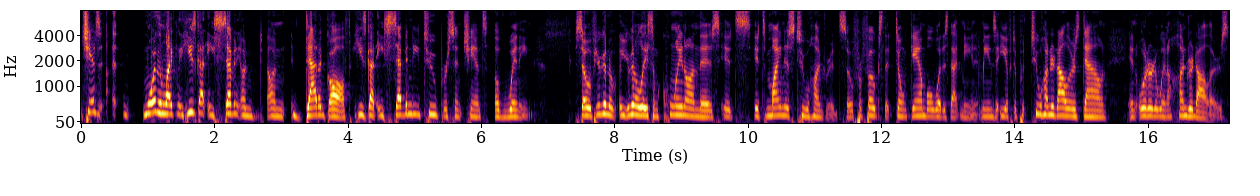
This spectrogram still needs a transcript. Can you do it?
chance uh, more than likely he's got a 70 on on data golf he's got a 72% chance of winning so if you're gonna you're gonna lay some coin on this, it's it's minus two hundred. So for folks that don't gamble, what does that mean? It means that you have to put two hundred dollars down in order to win hundred dollars.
